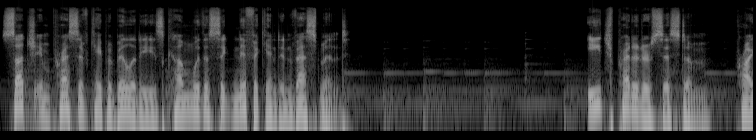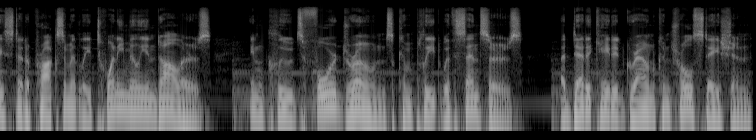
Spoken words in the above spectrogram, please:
Such impressive capabilities come with a significant investment. Each Predator system, priced at approximately $20 million, includes four drones complete with sensors, a dedicated ground control station,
